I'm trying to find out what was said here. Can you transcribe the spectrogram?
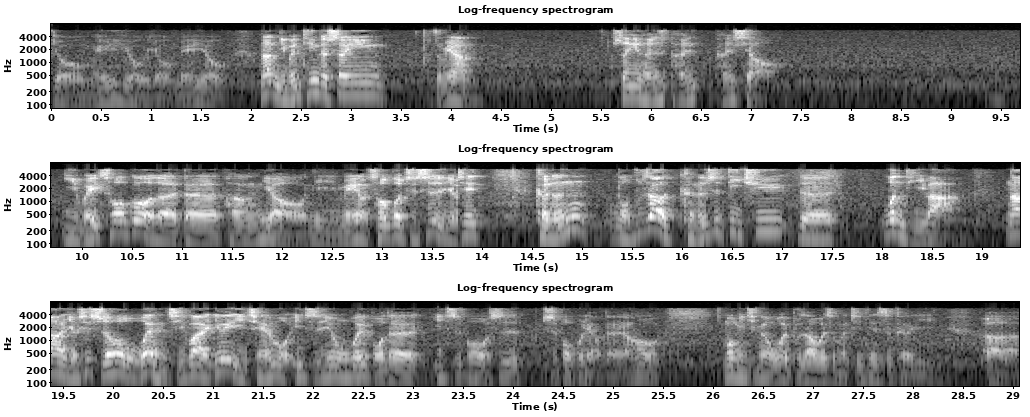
有没有？有没有？那你们听的声音怎么样？声音很很很小，以为错过了的朋友，你没有错过，只是有些可能我不知道，可能是地区的问题吧。那有些时候我也很奇怪，因为以前我一直用微博的一直播，我是直播不了的，然后莫名其妙我也不知道为什么今天是可以，呃，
